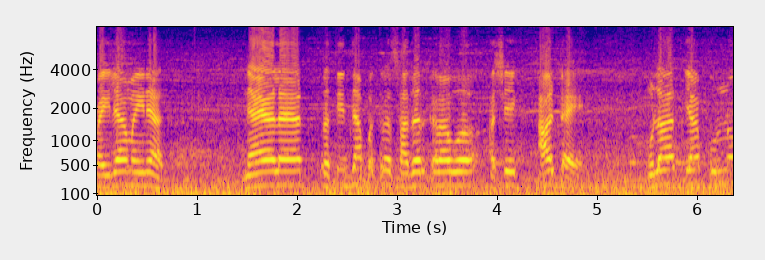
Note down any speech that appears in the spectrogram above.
पहिल्या महिन्यात न्यायालयात प्रतिज्ञापत्र सादर करावं अशी एक अट आहे. मुलात या पूर्ण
